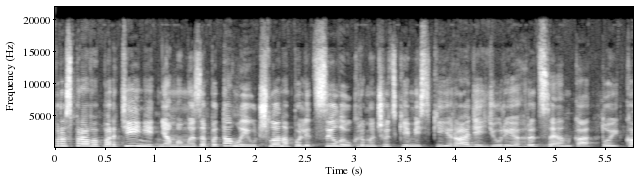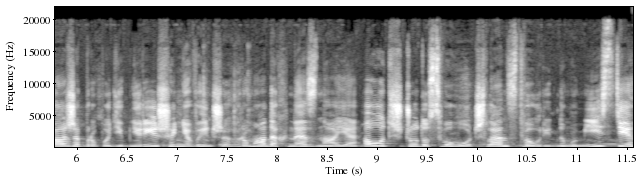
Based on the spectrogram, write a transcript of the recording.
Про справи партійні днями ми запитали і у члена політсили у Кременчуцькій міській раді Юрія Гриценка. Той каже, про подібні рішення в інших громадах не знає. А от щодо свого членства у рідному місті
